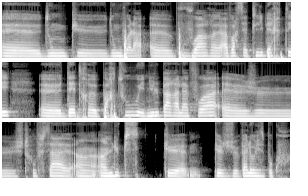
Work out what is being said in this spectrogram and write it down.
donc donc voilà, pouvoir avoir cette liberté d'être partout et nulle part à la fois, je, trouve ça un, un luxe que que je valorise beaucoup.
